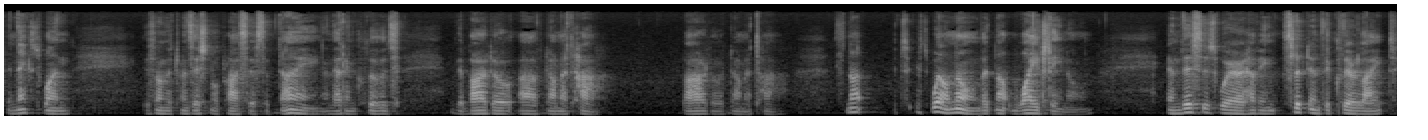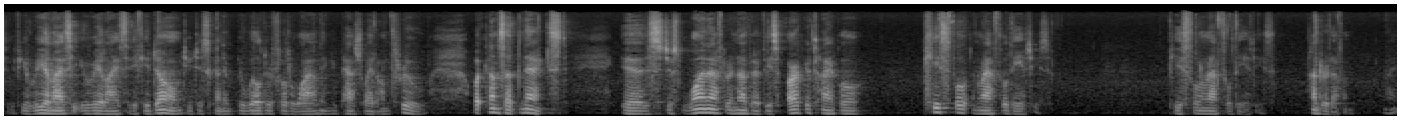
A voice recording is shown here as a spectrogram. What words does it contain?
The next one is on the transitional process of dying, and that includes the Bardo of Dharmata. Bardo of Dharmata. It's not, it's, it's well known, but not widely known. And this is where, having slipped into the clear light, if you realize it, you realize it. If you don't, you're just kind of bewildered for a little while and you pass right on through. What comes up next is just one after another of these archetypal, peaceful and wrathful deities. Peaceful and wrathful deities. Hundred of them, right?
